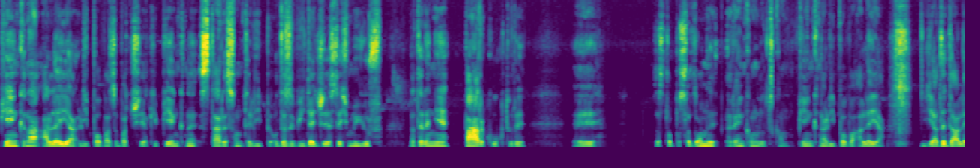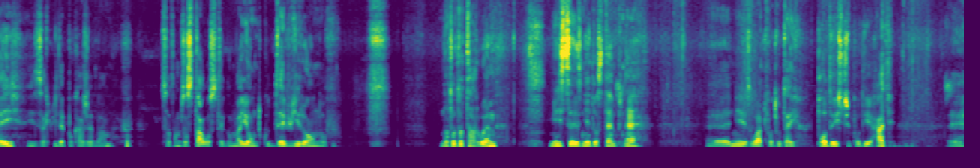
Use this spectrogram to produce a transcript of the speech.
piękna aleja lipowa. Zobaczcie, jakie piękne, stare są te lipy. Od razu widać, że jesteśmy już na terenie parku, który został posadzony ręką ludzką. Piękna lipowa aleja. Jadę dalej i za chwilę pokażę Wam co tam zostało z tego majątku Devironów. No to dotarłem. Miejsce jest niedostępne. E, nie jest łatwo tutaj podejść czy podjechać. E,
